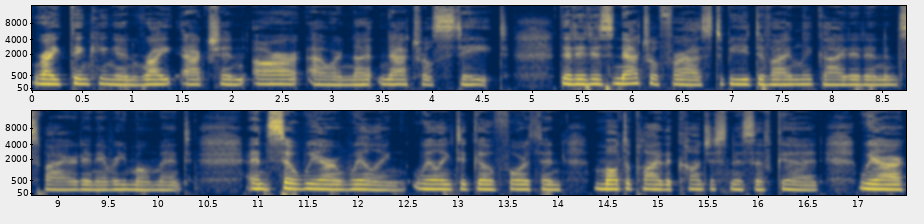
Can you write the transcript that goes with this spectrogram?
right thinking and right action are our natural state, that it is natural for us to be divinely guided and inspired in every moment. And so we are willing, willing to go forth and multiply the consciousness of good. We are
